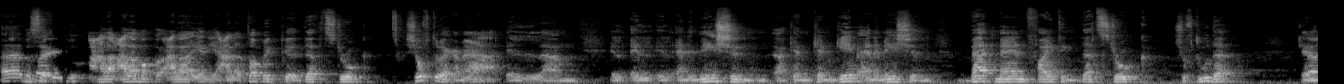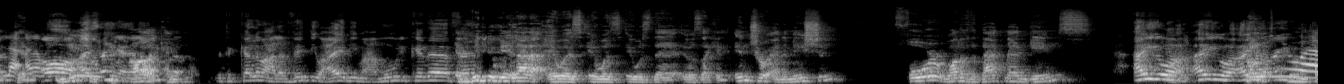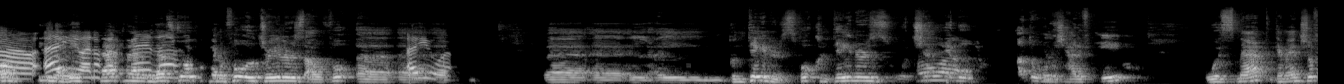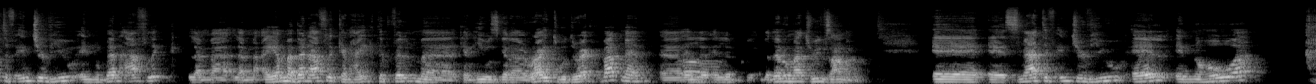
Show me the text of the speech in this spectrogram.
آه بس طيب. على على مق... على يعني على topic ديث ستروك شفتوا يا جماعة ال ال ال ال animation كان كان game animation باتمان fighting ديث ستروك شفتوه ده؟ كان لا كان أنا آه يعني آه أنت كان بتتكلم على فيديو عادي معمول كده فاهم؟ فيديو game لا لا it was it was it was the it was like an intro animation for one of the Batman games. أيوه أيوه أيوه أيوة. أيوه أيوة أنا باتمان فاكراه وديث ستروك كانوا فوق ال trailers أو فوق أيوة. ال containers فوق containers وتشقلبوا وحطوا ومش عارف إيه. وسمعت كمان شفت في interview إنه بان افليك لما لما أيام ما بان افليك كان هيكتب فيلم كان he was gonna write و direct باتمان اللي بداله مات ريفز عمله. سمعت في interview قال إن هو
